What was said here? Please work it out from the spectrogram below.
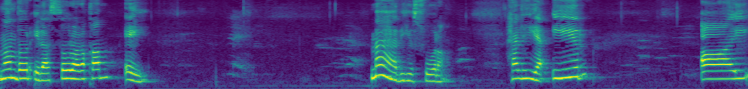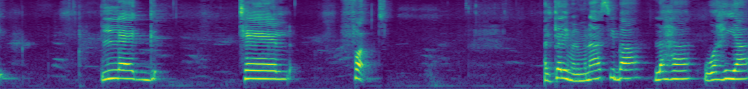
ننظر إلى الصورة رقم A ما هذه الصورة؟ هل هي ear eye leg tail foot الكلمة المناسبة لها وهي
